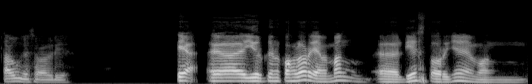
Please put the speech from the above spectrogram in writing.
tahu nggak soal dia? Ya, uh, Jurgen Kohler ya memang uh, dia story-nya memang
